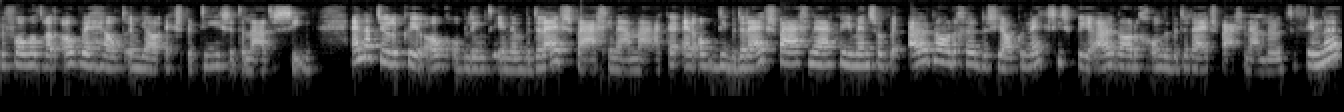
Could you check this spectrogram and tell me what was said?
bijvoorbeeld, wat ook weer helpt om jouw expertise te laten zien. En natuurlijk kun je ook op LinkedIn een bedrijfspagina maken. En op die bedrijfspagina kun je mensen ook weer uitnodigen. Dus jouw connecties kun je uitnodigen om de bedrijfspagina leuk te vinden.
